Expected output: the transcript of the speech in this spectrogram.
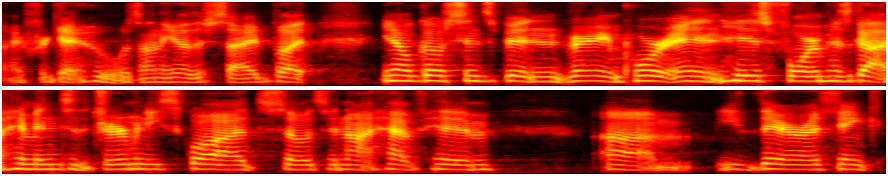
I forget who was on the other side. But you know, Gosens been very important. His form has got him into the Germany squad, so to not have him um, there, I think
